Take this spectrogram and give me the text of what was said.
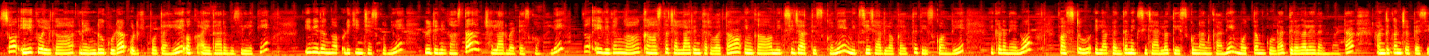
సో ఈక్వల్గా రెండు కూడా ఉడికిపోతాయి ఒక ఐదారు విజిల్లకి. ఈ విధంగా ఉడికించేసుకొని వీటిని కాస్త చల్లారబెట్టేసుకోవాలి. సో ఈ విధంగా కాస్త చల్లారిన తర్వాత ఇంకా మిక్సీ జార్ తీసుకొని మిక్సీ జార్లోకి అయితే తీసుకోండి. ఇక్కడ నేను ఫస్ట్ ఇలా పెద్ద మిక్సీ జార్లో తీసుకున్నాను కానీ మొత్తం కూడా తిరగలేదనమాట అందుకని చెప్పేసి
